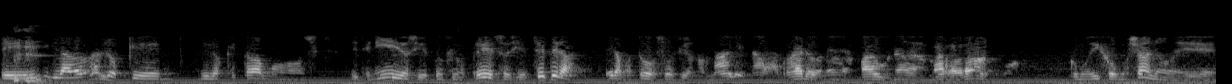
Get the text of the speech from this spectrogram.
Eh, la verdad, los que de los que estábamos detenidos y después fuimos presos y etcétera, éramos todos socios normales, nada raro, nada pago, nada barra brava, como, como dijo Moyano. Eh,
